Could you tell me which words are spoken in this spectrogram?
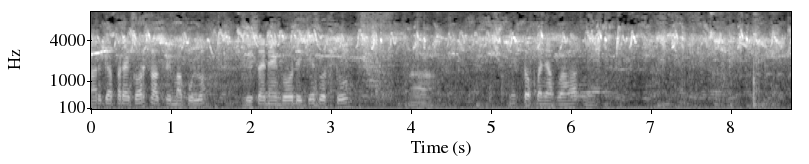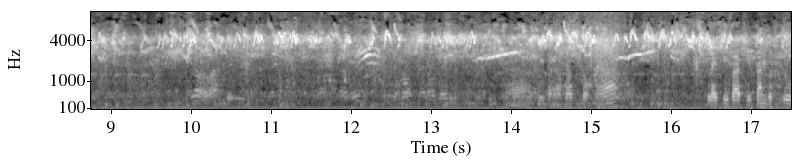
Harga per ekor 150 bisa nego dikit bosku. Nah ini stok banyak banget nih nah kita ngapa stoknya pleci placitan bosku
